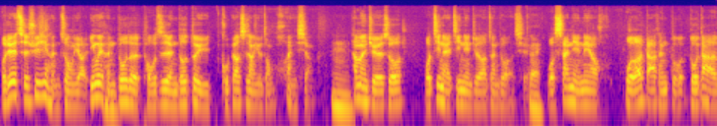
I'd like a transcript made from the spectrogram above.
我觉得持续性很重要，因为很多的投资人都对于股票市场有种幻想，嗯，他们觉得说。我进来今年就要赚多少钱？对，我三年内要我要达成多多大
